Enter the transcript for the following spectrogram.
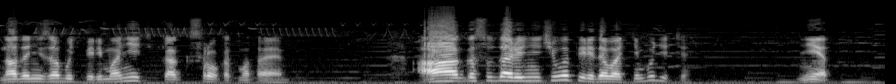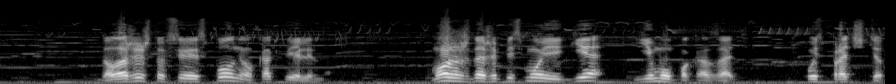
Надо не забыть переманить, как срок отмотаем. А государю ничего передавать не будете? Нет. Доложи, что все исполнил, как велено. Можешь даже письмо Еге ему показать. Пусть прочтет.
